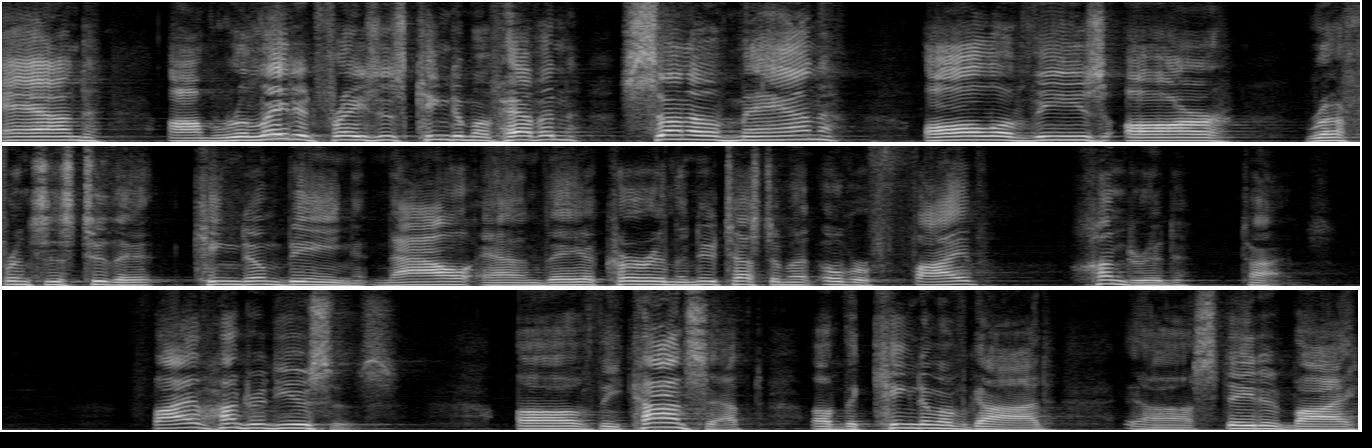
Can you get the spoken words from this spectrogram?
and um, related phrases, kingdom of heaven, son of man, all of these are references to the kingdom being now, and they occur in the New Testament over 500 times. 500 uses of the concept of the kingdom of God uh, stated by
